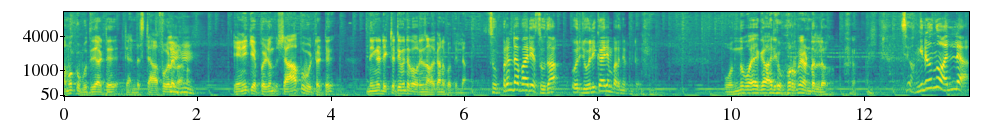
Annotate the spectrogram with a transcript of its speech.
നമുക്ക് പുതിയതായിട്ട് രണ്ട് സ്റ്റാഫുകളെ വേണം. എനിക്ക് എപ്പോഴും ഷാപ്പ് വിട്ടിട്ട് നിങ്ങൾ ഡിക്റ്റേറ്റീവിന്റെ പുറകിൽ നടക്കാൻ പറ്റില്ല സുപ്രന്റെ ഭാര്യ സുധ ഒരു ജോലിക്കാര്യം പറഞ്ഞിട്ടുണ്ട്. ഒന്നു പോയ കാര്യം ഓർമ്മയുണ്ടല്ലോ. അങ്ങനെയൊന്നും അല്ല.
